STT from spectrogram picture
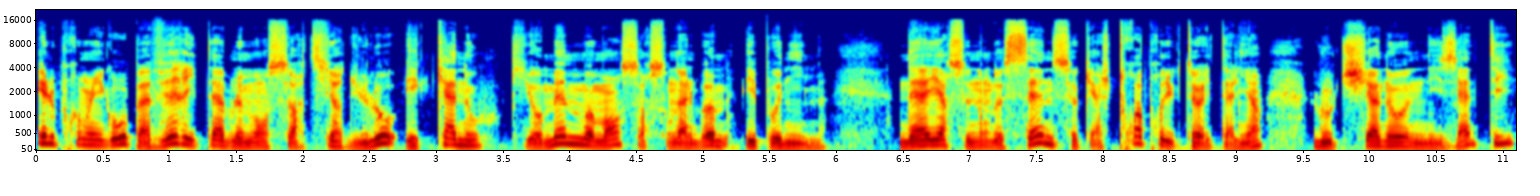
Et le premier groupe à véritablement sortir du lot est Cano, qui au même moment sort son album éponyme. Derrière ce nom de scène se cachent trois producteurs italiens, Luciano Nisati,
